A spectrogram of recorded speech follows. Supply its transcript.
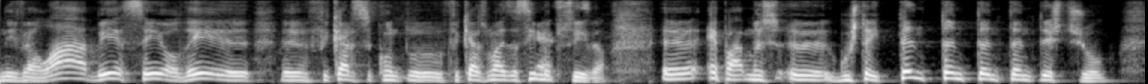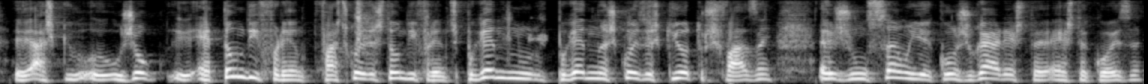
nível A, B, C ou D, ficares, quanto, ficares mais acima é. possível. epá, mas gostei tanto, tanto, tanto, tanto deste jogo. acho que o, o jogo é tão diferente, faz coisas tão diferentes, pegando, pegando nas coisas que outros fazem, a junção e a conjugar esta, esta coisa,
